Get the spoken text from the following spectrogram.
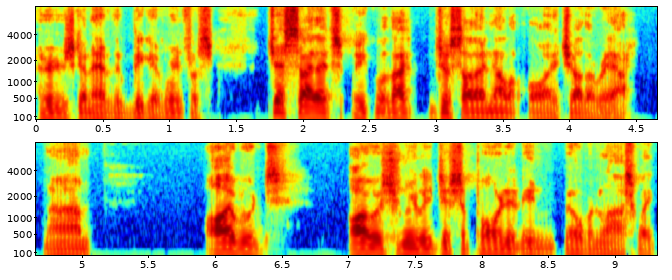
who's going to have the bigger interest. Just so that's equal, they just so they nullify each other out. Um, I would, I was really disappointed in Melbourne last week.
